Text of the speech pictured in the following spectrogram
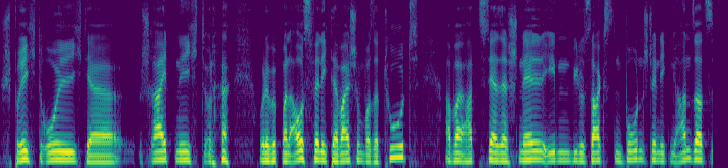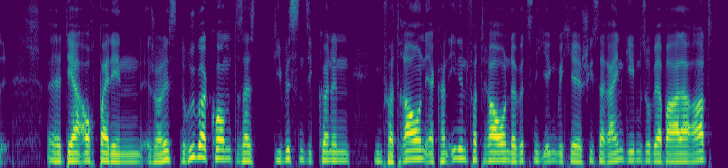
spricht ruhig, der schreit nicht oder, oder wird mal ausfällig, der weiß schon, was er tut, aber hat sehr, sehr schnell eben, wie du sagst, einen bodenständigen Ansatz, äh, der auch bei den Journalisten rüberkommt. Das heißt, die wissen, sie können ihm vertrauen, er kann ihnen vertrauen, da wird es nicht irgendwelche Schießereien geben, so verbaler Art.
